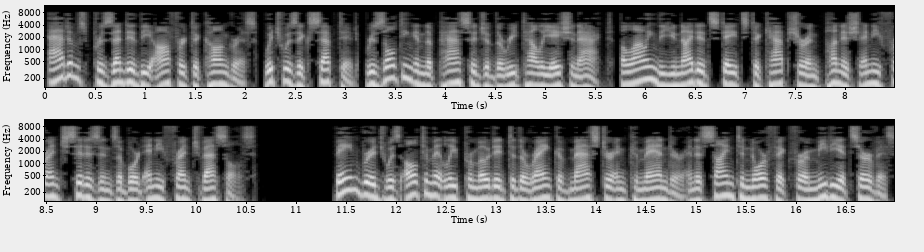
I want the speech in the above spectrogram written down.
Adams presented the offer to Congress, which was accepted, resulting in the passage of the Retaliation Act, allowing the United States to capture and punish any French citizens aboard any French vessels. Bainbridge was ultimately promoted to the rank of Master and Commander and assigned to Norfolk for immediate service.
